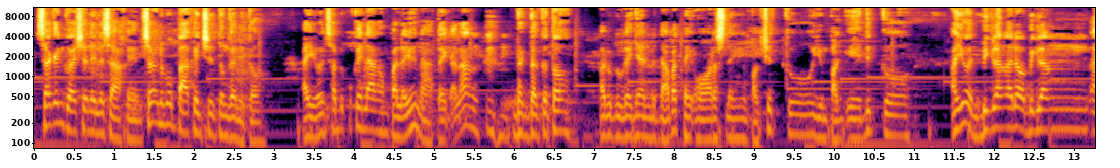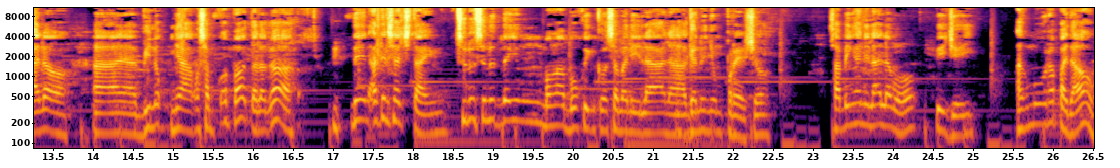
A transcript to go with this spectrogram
second question nila sa akin sir ano po package nitong ganito ayun sabi ko kailangan pala yun ah teka lang Mhm. dagdag ko to. Sabi ko ganyan, dapat may oras lang yung pag-shoot ko, yung pag-edit ko. Ayun, biglang ano, biglang ano, ah, binok niya ako. Sabi ko, apa, talaga. Then, until such time, sunod-sunod na yung mga booking ko sa Manila na ganun yung presyo. Sabi nga nila, alam mo, PJ, ang mura pa daw.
